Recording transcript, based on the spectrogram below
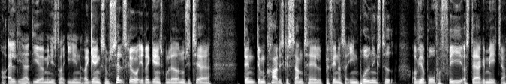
Og alle de her, de er ministre i en regering, som selv skriver i regeringsgrundlaget, og nu citerer jeg, Den demokratiske samtale befinder sig i en brydningstid, og vi har brug for frie og stærke medier.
